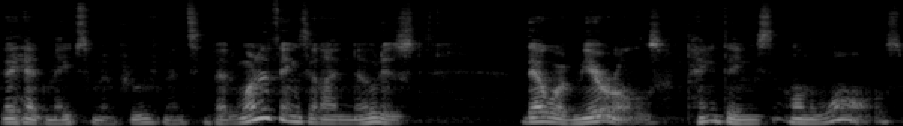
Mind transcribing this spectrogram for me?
they had made some improvements. But one of the things that I noticed, there were murals, paintings on the walls.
